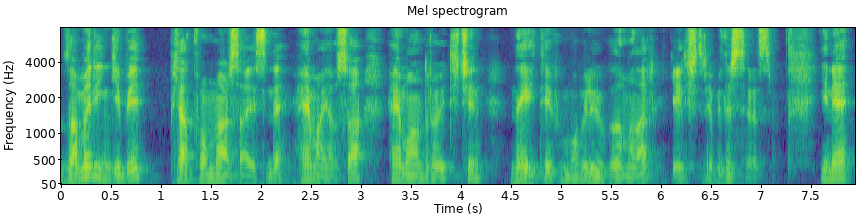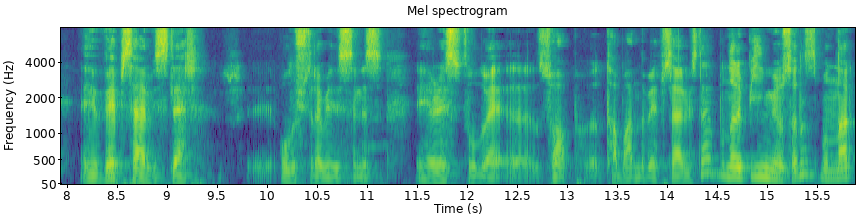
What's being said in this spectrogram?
Xamarin gibi platformlar sayesinde hem iOS'a hem Android için native mobil uygulamalar geliştirebilirsiniz. Yine web servisler oluşturabilirsiniz. RESTful ve SOAP tabanlı web servisler. Bunları bilmiyorsanız bunlar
